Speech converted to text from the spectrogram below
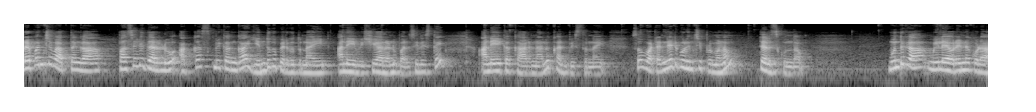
ప్రపంచవ్యాప్తంగా పసిడి ధరలు ఆకస్మికంగా ఎందుకు పెరుగుతున్నాయి అనే విషయాలను పరిశీలిస్తే అనేక కారణాలు కనిపిస్తున్నాయి. సో వాటన్నిటి గురించి ఇప్పుడు మనం తెలుసుకుందాం. ముందుగా మీలో ఎవరైనా కూడా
